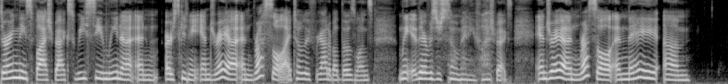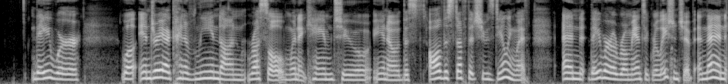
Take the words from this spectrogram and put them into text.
during these flashbacks, we see Lena and or excuse me, Andrea and Russell. I totally forgot about those ones. Le- there was just so many flashbacks. Andrea and Russell, and they um they were well, Andrea kind of leaned on Russell when it came to, you know, this all the stuff that she was dealing with. And they were a romantic relationship. And then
